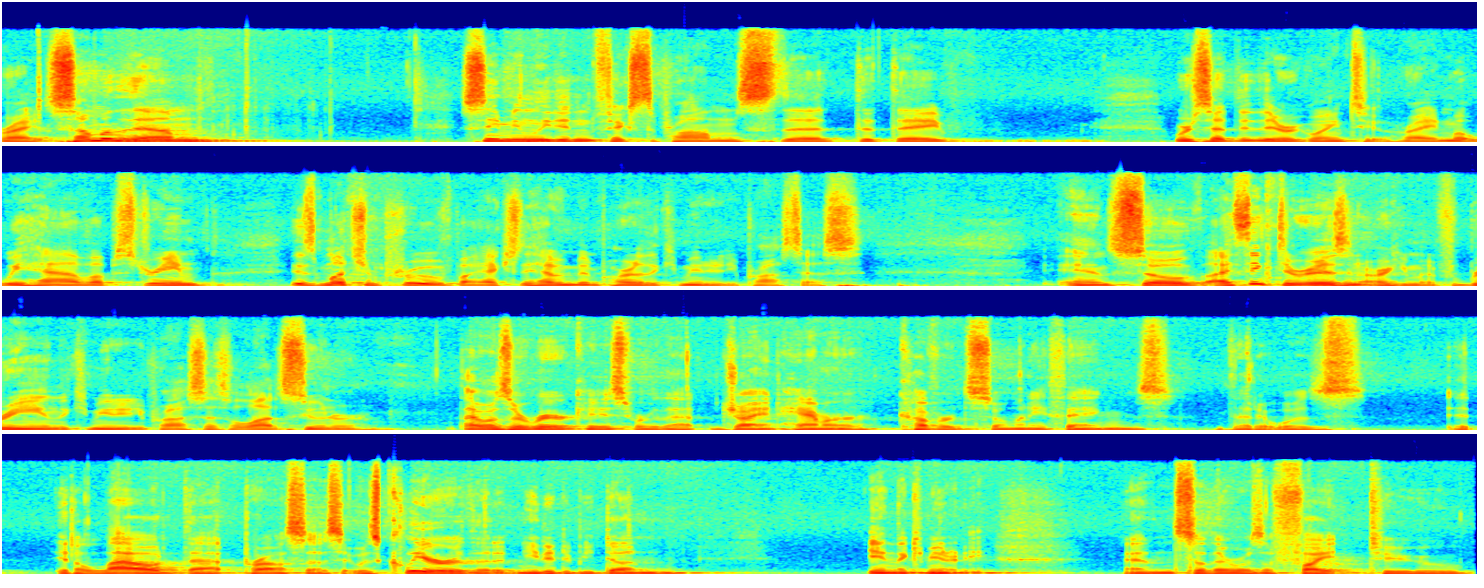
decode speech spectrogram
right? Some of them seemingly didn't fix the problems that, that they were said that they were going to, right? And what we have upstream is much improved by actually having been part of the community process. And so I think there is an argument for bringing in the community process a lot sooner. That was a rare case where that giant hammer covered so many things that it was, it, it allowed that process. It was clear that it needed to be done in the community. And so there was a fight to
